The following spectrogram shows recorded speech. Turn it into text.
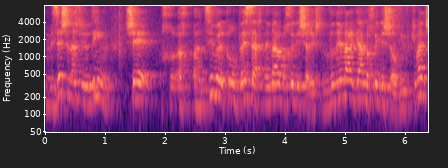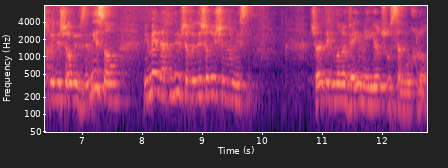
מזה שאנחנו יודעים שהציווי לקום פסח נאמר בחודש הראשון, והוא נאמר גם בחודש אוביב, וכיוון שחודש אוביב זה ניסון, ממילא אנחנו יודעים שהחודש הראשון הוא ניסון. שואלת הגמור ואם מעיר שהוא סמוך לו,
